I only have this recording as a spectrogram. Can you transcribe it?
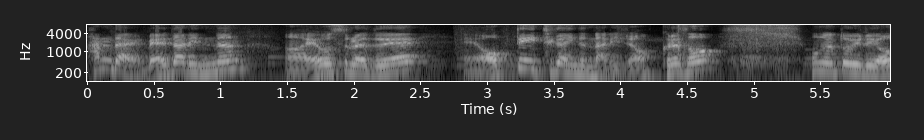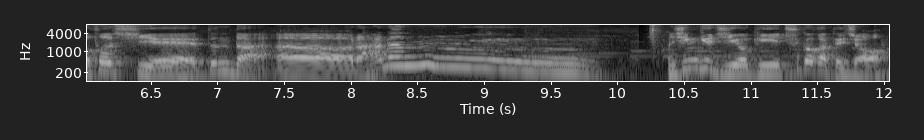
한 달 매달 있는 어, 에오스레드의 예, 업데이트가 있는 날이죠. 그래서 오늘 또 이래 6시에 뜬다. 어, 라는 신규 지역이 추가가 되죠.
